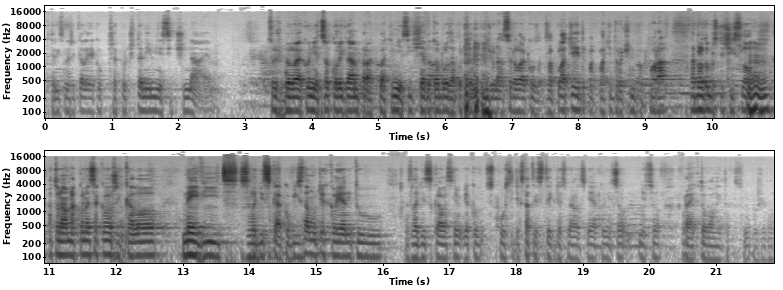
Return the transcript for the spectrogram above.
který jsme říkali jako přepočtený měsíční nájem což bylo jako něco, kolik nám platí měsíčně, do toho bylo započteno, protože u nás se dalo jako zaplatit, pak platit roční podpora, ale bylo to prostě číslo mm-hmm. a to nám nakonec jako říkalo nejvíc z hlediska jako významu těch klientů z hlediska vlastně jako spousty těch statistik, kde jsme vlastně jako něco, něco projektovali, tak to jsme používali.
